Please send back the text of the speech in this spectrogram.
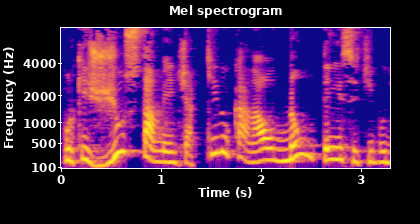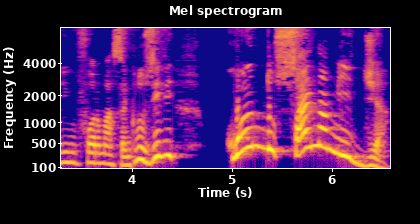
porque justamente aqui no canal não tem esse tipo de informação. Inclusive, quando sai na mídia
